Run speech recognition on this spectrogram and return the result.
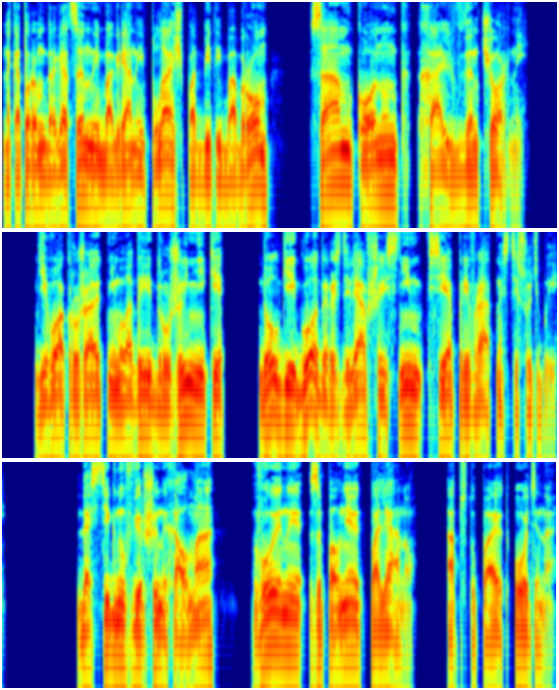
на котором драгоценный багряный плащ, подбитый бобром, сам конунг Хальфден Черный. Его окружают немолодые дружинники, долгие годы разделявшие с ним все превратности судьбы. Достигнув вершины холма, воины заполняют поляну, обступают Одина.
